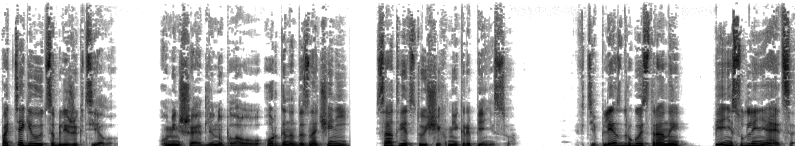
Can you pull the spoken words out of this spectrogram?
подтягиваются ближе к телу уменьшая длину полового органа до значений, соответствующих микропенису. В тепле, с другой стороны, пенис удлиняется.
